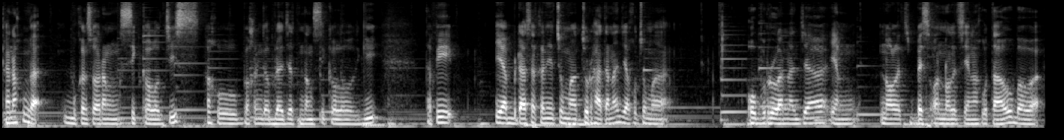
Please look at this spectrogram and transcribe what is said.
Karena aku nggak bukan seorang psikologis aku bahkan nggak belajar tentang psikologi tapi ya berdasarkannya cuma curhatan aja aku cuma obrolan aja yang knowledge based on knowledge yang aku tahu bahwa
